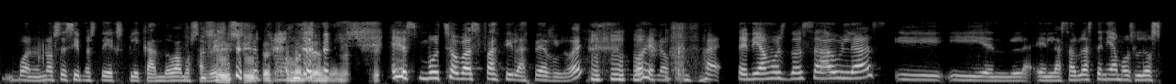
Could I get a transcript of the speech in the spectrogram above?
bueno, no sé si me estoy explicando, vamos a ver. Sí, sí, es mucho más fácil hacerlo, ¿eh? Bueno, teníamos dos aulas y, en, en, las aulas teníamos los,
